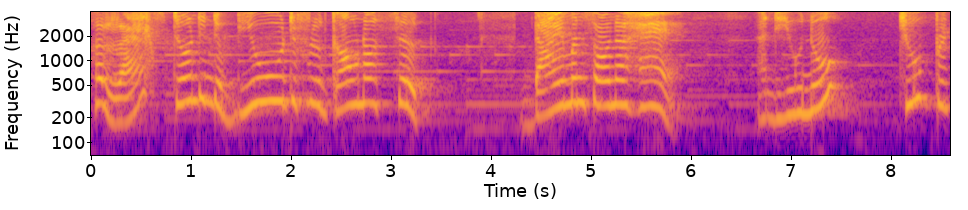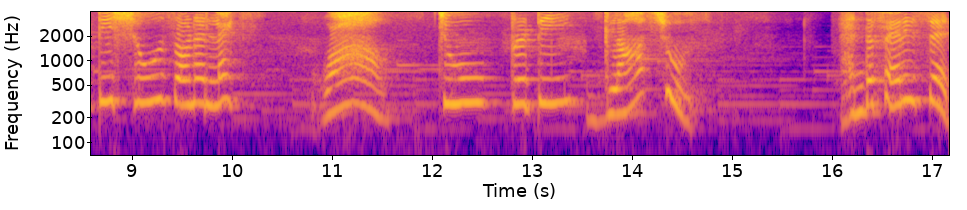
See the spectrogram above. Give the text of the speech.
Her rags turned into a beautiful gown of silk, diamonds on her hair, and you know, two pretty shoes on her legs. Wow, two pretty glass shoes. And the fairy said,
